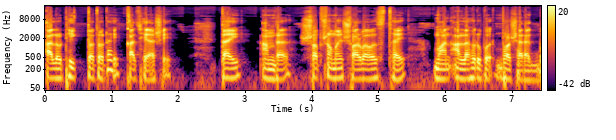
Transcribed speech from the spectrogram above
আলো ঠিক ততটাই কাছে আসে। তাই আমরা সবসময় সর্বাবস্থায় মান আল্লাহর উপর ভরসা রাখব।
